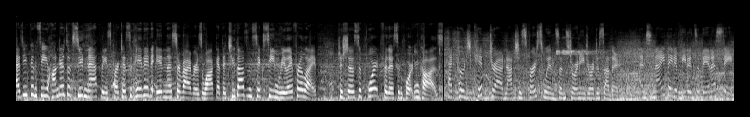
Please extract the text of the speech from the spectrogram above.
As you can see, hundreds of student athletes participated in the Survivors Walk at the 2016 Relay for Life to show support for this important cause. Head coach Kip Drown notched his first win since joining Georgia Southern, and tonight they defeated Savannah State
